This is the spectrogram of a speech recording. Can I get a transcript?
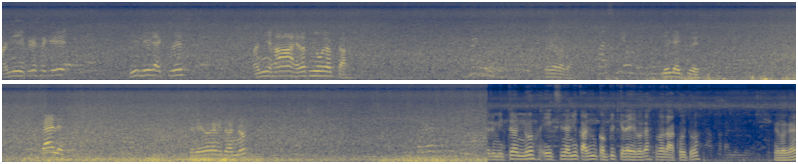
आणि इकडे सगळी ही लीड ॲक्ट्रेस आणि हा ह्याला तुम्ही ओळखता. हे बघा. लीड ॲक्ट्रेस काय आलं? तर हे बघा मित्रांनो. तर मित्रांनो एक सीन आम्ही काढून कंप्लीट केला हे बघा. तुम्हाला दाखवतो. हे बघा.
